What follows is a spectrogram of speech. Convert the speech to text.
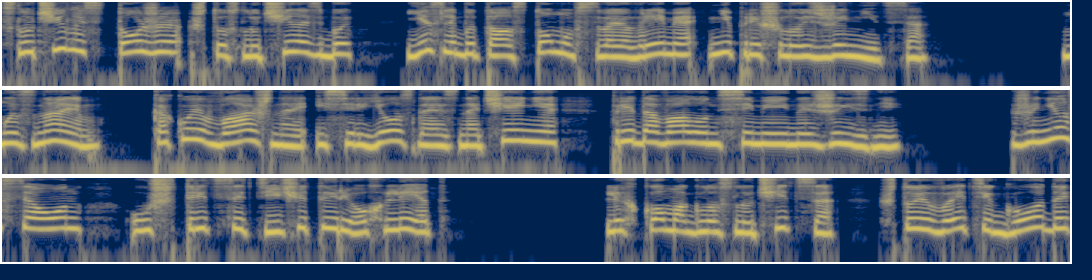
Случилось то же, что случилось бы, если бы Толстому в свое время не пришлось жениться. Мы знаем, какое важное и серьезное значение – придавал он семейной жизни. Женился он уж 34 лет. Легко могло случиться, что и в эти годы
